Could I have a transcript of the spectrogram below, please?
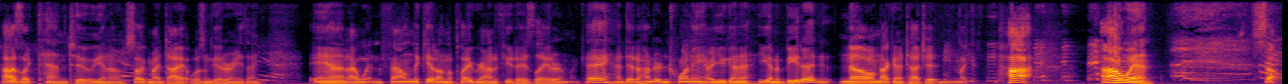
I was like 10 too, you know, yeah. so like my diet wasn't good or anything. Yeah. And I went and found the kid on the playground a few days later. I'm like, "Hey, I did 120. Are you gonna you gonna beat it?" No, I'm not gonna touch it. And I'm like, "Ha, I win." So I love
